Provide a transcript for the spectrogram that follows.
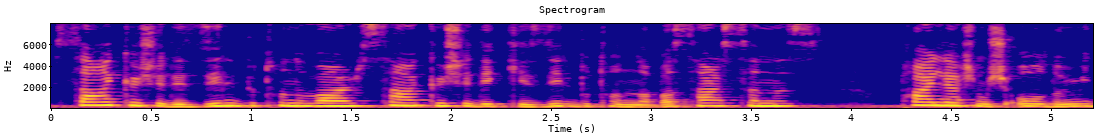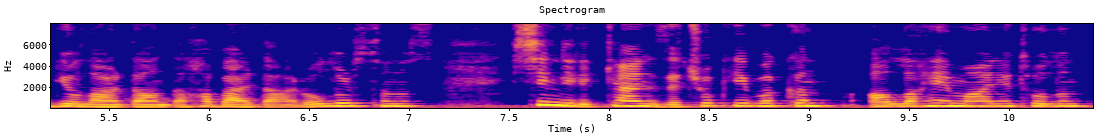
Sağ köşede zil butonu var. Sağ köşedeki zil butonuna basarsanız paylaşmış olduğum videolardan da haberdar olursunuz. Şimdilik kendinize çok iyi bakın. Allah'a emanet olun.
